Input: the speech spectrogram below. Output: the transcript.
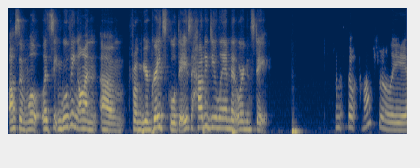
Awesome. Well, let's see. Moving on um, from your grade school days, how did you land at Oregon State? Um, so actually,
